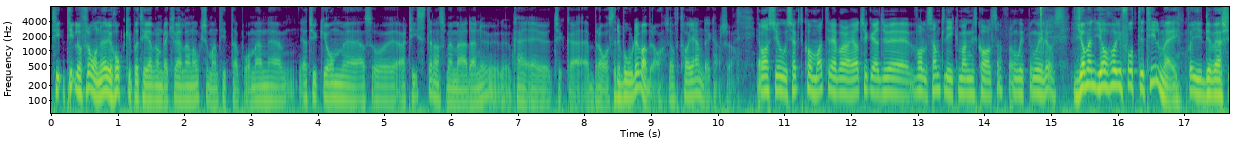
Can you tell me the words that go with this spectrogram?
till och från, nu är det hockey på tv de där kvällarna också man tittar på. Men eh, jag tycker om eh, alltså, artisterna som är med där nu kan jag ju tycka är bra. Så det borde vara bra. Så jag får ta igen det kanske. Jag måste ju osökt komma till det bara. Jag tycker att du är våldsamt lik Magnus Carlsson från Whipping Willows. Ja men jag har ju fått det till mig. I divers,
